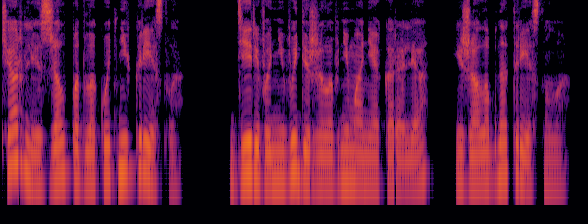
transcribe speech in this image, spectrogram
Чарли сжал подлокотник кресла. Дерево не выдержало внимания короля и жалобно треснуло.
